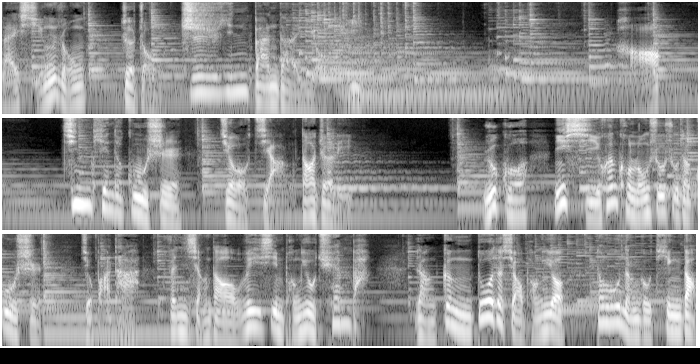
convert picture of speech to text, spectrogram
来形容这种知音般的友好，今天的故事就讲到这里。如果你喜欢恐龙叔叔的故事，就把它分享到微信朋友圈吧，让更多的小朋友都能够听到。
